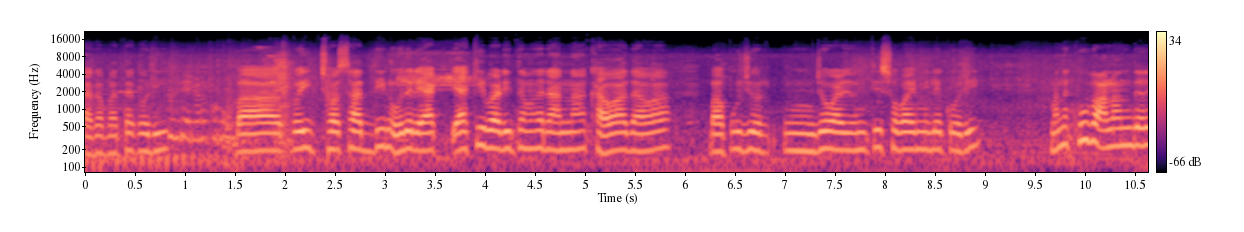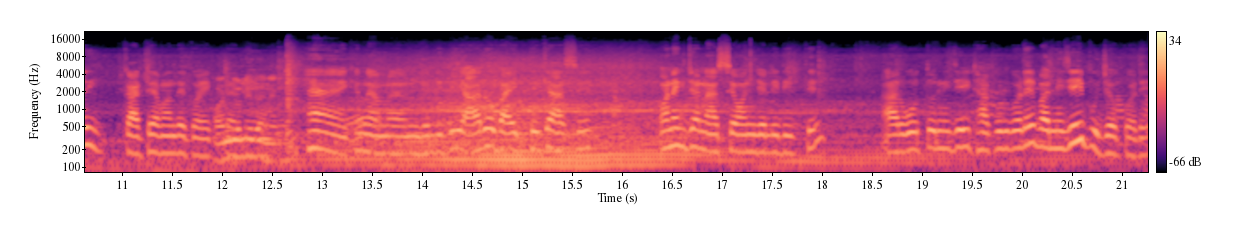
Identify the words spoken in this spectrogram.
লাগাপাতা করি। বা ওই ছ সাত দিন ওদের এক একই বাড়িতে আমাদের রান্না খাওয়া দাওয়া বা পুজোর জোগাড় যন্ত্রী সবাই মিলে করি। মানে খুব আনন্দই কাটে আমাদের কয়েকটা? হ্যাঁ এখানে আমরা অঞ্জলি দিই। আরও বাইরে থেকে আসে অনেকজন আসে অঞ্জলি দিতে। আর ও তো নিজেই ঠাকুর করে বা নিজেই পুজো করে।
